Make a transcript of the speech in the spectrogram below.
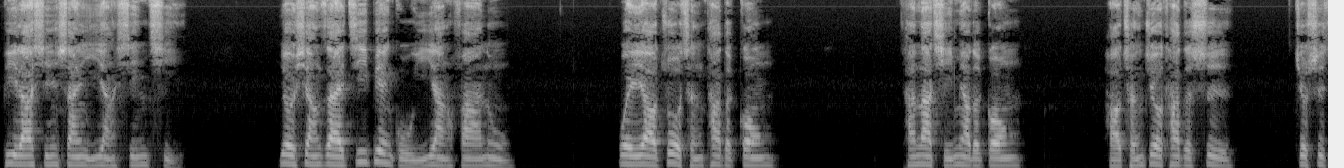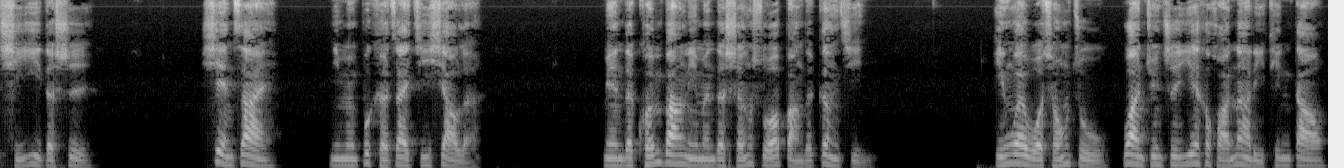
毕拉新山一样兴起，又像在基变谷一样发怒，为要做成他的功。他那奇妙的功，好成就他的事，就是奇异的事。现在，你们不可再讥笑了。免得捆绑你们的绳索绑得更紧。因为我从主万军之耶和华那里听到，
